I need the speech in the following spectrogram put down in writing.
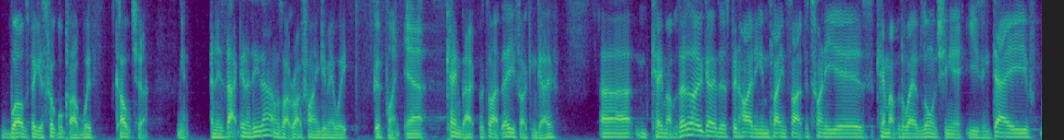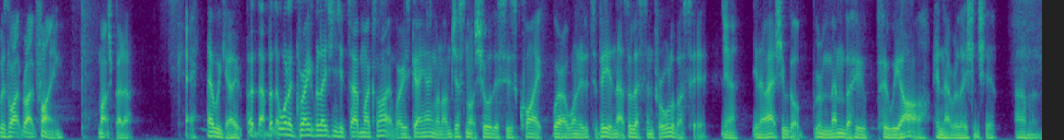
world's biggest football club with culture. Yeah. And is that going to do that? I was like, right, fine, give me a week. Good point. Yeah. Came back, was like, there you fucking go. Uh, came up with a logo that's been hiding in plain sight for 20 years, came up with a way of launching it using Dave, was like, right, fine, much better. Okay. There we go. But that, but what a great relationship to have my client where he's going, hang on, I'm just not sure this is quite where I wanted it to be. And that's a lesson for all of us here. Yeah. You know, actually, we've got to remember who, who we are in that relationship. Um,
